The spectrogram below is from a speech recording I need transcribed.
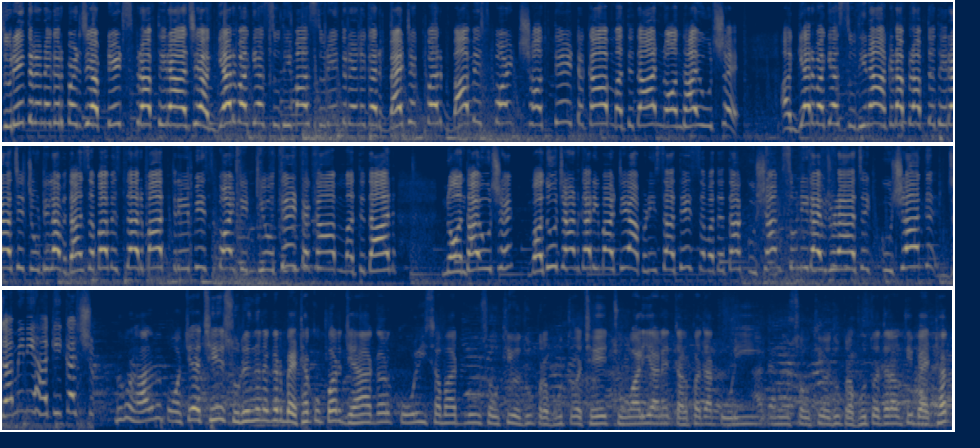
સુરેન્દ્રનગર પર જે અપડેટ્સ પ્રાપ્ત થઈ રહ્યા છે, અગિયાર વાગ્યા સુધીમાં સુરેન્દ્રનગર બેઠક પર બાવીસ પોઈન્ટ છોતેર ટકા મતદાન નોંધાયું છે. અગિયાર વાગ્યા સુધીના આંકડા પ્રાપ્ત થઈ રહ્યા છે. ચોટીલા વિધાનસભા વિસ્તારમાં ત્રેવીસ પોઈન્ટ ઇઠ્યોતેર નોંધાયું છે. વધુ જાણકારી માટે આપણી સાથે સંવાદદાતા કુશાંક સોની લાઈવ જોડાયા છે. કુશાંક જમીની હકીકત બિલકુલ, હાલ અમે પહોંચ્યા છીએ સુરેન્દ્રનગર બેઠક ઉપર, જ્યાં આગળ કોળી સમાજનું સૌથી વધુ પ્રભુત્વ છે. ચુવાળિયા અને તળપદા કોળીનું સૌથી વધુ પ્રભુત્વ ધરાવતી બેઠક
